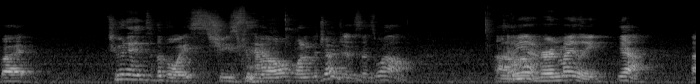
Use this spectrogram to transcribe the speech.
But tune in to The Voice. She's now one of the judges as well. oh Um, yeah, her and Miley. Yeah. Uh,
